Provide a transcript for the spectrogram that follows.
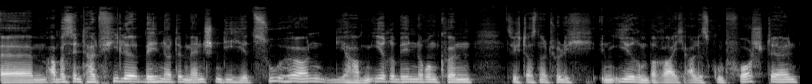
Ähm, aber es sind halt viele behinderte Menschen, die hier zuhören. Die haben ihre Behinderung, können sich das natürlich in ihrem Bereich alles gut vorstellen.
